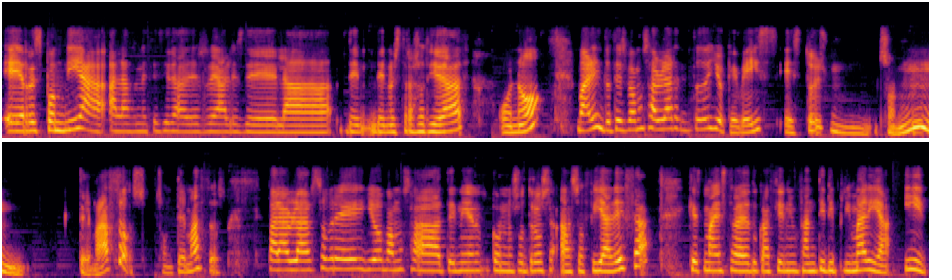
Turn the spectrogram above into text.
eh, respondía a las necesidades reales de, la, de, de nuestra sociedad o no. Vale, entonces vamos a hablar de todo ello que veis, esto es, son temazos, son temazos. Para hablar sobre ello vamos a tener con nosotros a Sofía Deza, que es maestra de educación infantil y primaria y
